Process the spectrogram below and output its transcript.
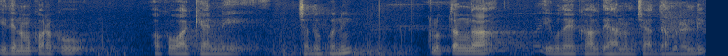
ఈ దినం కొరకు ఒక వాక్యాన్ని చదువుకొని క్లుప్తంగా ఈ ఉదయకాల ధ్యానం చేద్దాం రండి.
